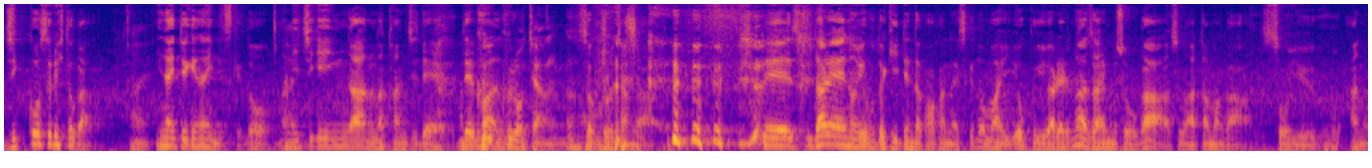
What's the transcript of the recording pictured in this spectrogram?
実行する人がはい。いないといけないんですけど、まあ、はい。日銀があんな感じで、でくまあクロちゃんが。そうクロちゃんが。で誰の言うことを聞いてるんだか分かんないですけど、まあ、よく言われるのは財務省がすごい頭がそういうあの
